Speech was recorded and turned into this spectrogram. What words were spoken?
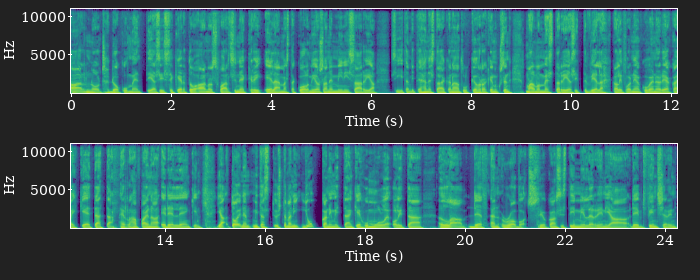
Arnold-dokumenttia. Siis se kertoo Arnold Schwarzeneggerin elämästä kolmiosainen minisarja siitä, miten hänestä aikanaan on tullut kehorakennuksen maailmanmestari ja sitten vielä Kalifornian kuvernööri ja kaikkea tätä. Herrahan painaa edelleenkin. Ja toinen, mitä ystäväni Jukka nimittäin kehu mulle, oli tämä Love, Death and Robots, joka on siis Tim Millerin ja David Fincherin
